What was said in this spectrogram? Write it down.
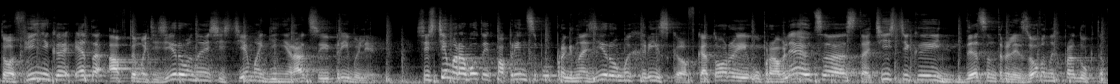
то финика это автоматизированная система генерации прибыли. Система работает по принципу прогнозируемых рисков, которые управляются статистикой децентрализованных продуктов.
